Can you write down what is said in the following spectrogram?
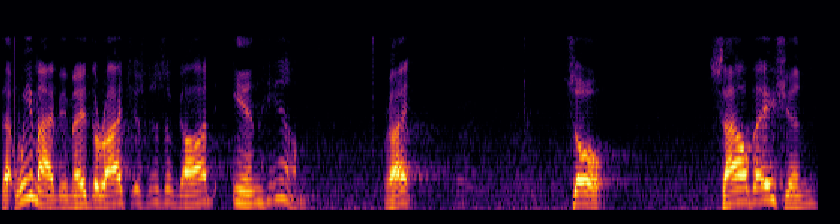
that we might be made the righteousness of God in Him. Right? So, salvation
